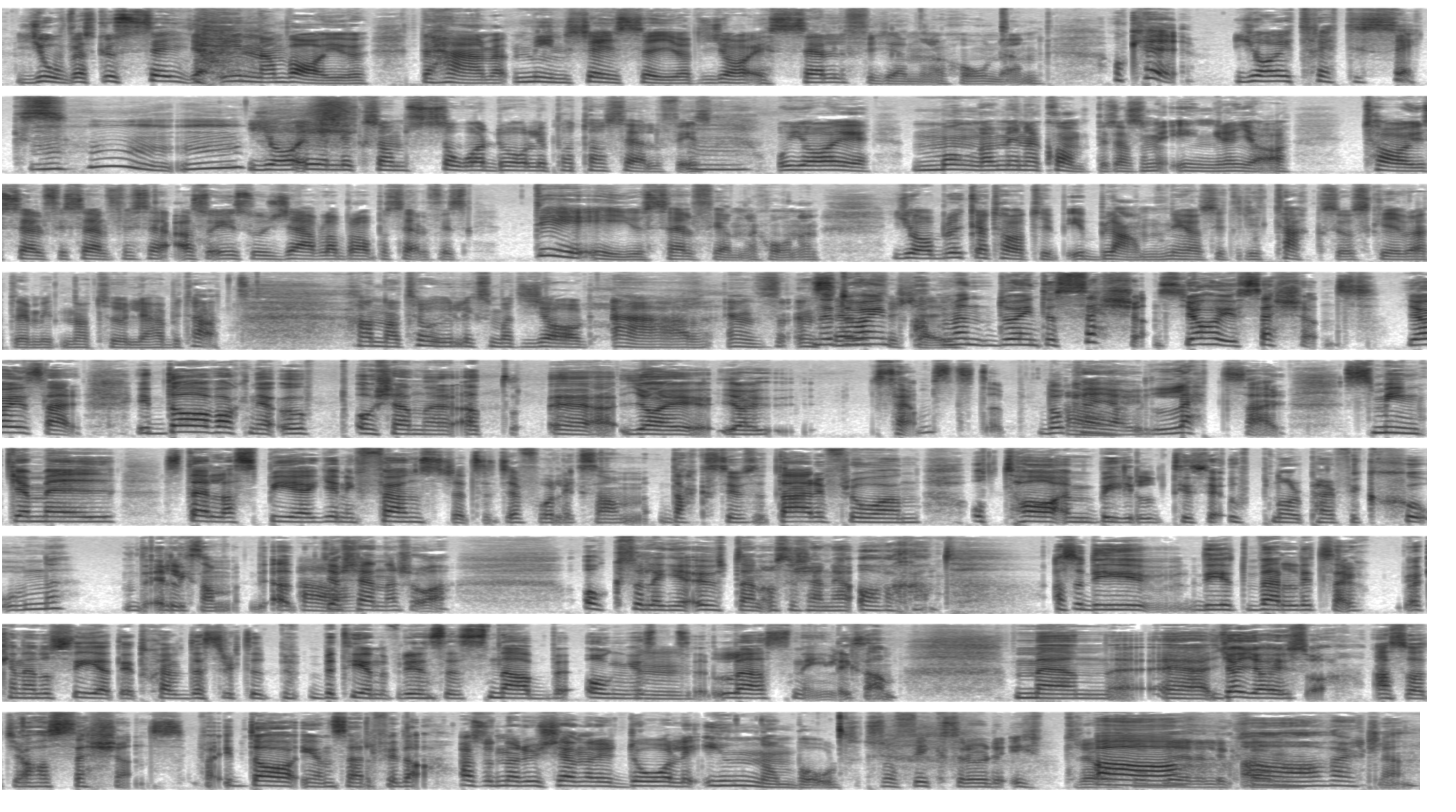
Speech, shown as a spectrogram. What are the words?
Jo, vad jag skulle säga innan var ju det här med att min tjej säger att jag är selfie-generationen. Okej. Jag är 36. Mhm, Jag är liksom så dålig på att ta selfies. Mm. Och jag är, många av mina kompisar som är yngre än jag tar ju selfie, selfie, selfie alltså är så jävla bra på selfies. Det är ju selfie-generationen. Jag brukar ta typ ibland när jag sitter i taxi och skriver att det är mitt naturliga habitat. Hanna tror ju liksom att jag är en, en selfie-tjej. men du har inte sessions. Jag har ju sessions. Jag är så här, idag vaknar jag upp och känner att eh, jag, är, jag är sämst. Typ. Då kan Ja. jag ju lätt så här, sminka mig, ställa spegeln i fönstret så att jag får liksom dagsljuset därifrån och ta en bild tills jag uppnår perfektion. Liksom, att Ja. Jag känner så. Och så lägger jag ut den och så känner jag, åh vad skönt. Alltså det är, det är ett väldigt, så här, jag kan ändå se att det är ett självdestruktivt be- beteende för det är en så snabb ångestlösning. Liksom. Men eh, jag gör ju så, alltså att jag har sessions. För idag är en selfie-dag. Alltså när du känner dig dålig inombords så fixar du det yttre och så blir det liksom... ja, verkligen.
